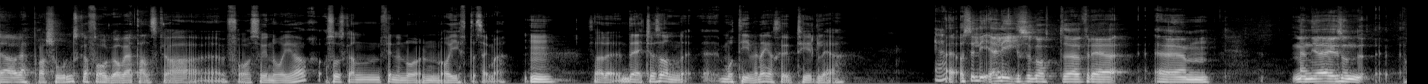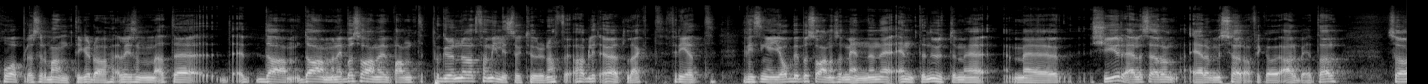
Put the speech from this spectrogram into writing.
ja, reparasjonen skal foregå ved at han skal eh, få seg noe å gjøre, og så skal han finne noen å gifte seg med. Så det, det er ikke sånn Motivene er ganske tydelige. Ja. Eh, Og så li- jeg liker så godt eh, for jeg um, Men jeg er jo sånn håpløs romantiker, da. Liksom at eh, dam, damene i Botswana vant Pga. at familiestrukturen har, har blitt ødelagt. Fordi at det fins ingen jobb i Botswana, så mennene er enten ute med, med kyr, eller så er de, er de i Sør-Afrika og arbeider. Så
